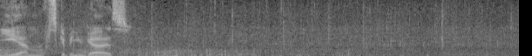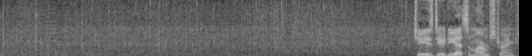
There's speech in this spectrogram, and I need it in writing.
Yeah, I'm skipping you guys. Jeez, dude, you got some arm strength.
